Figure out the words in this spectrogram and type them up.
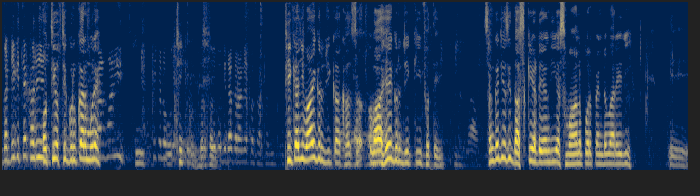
ਗੱਡੀ ਕਿੱਥੇ ਖੜੀ ਉੱਥੇ ਉੱਥੇ ਗੁਰੂ ਘਰ ਮੂਰੇ ਠੀਕ ਹੈ ਠੀਕ ਹੈ ਜੀ ਵਾਹਿਗੁਰੂ ਜੀ ਕਾ ਖਾਲਸਾ ਵਾਹਿਗੁਰੂ ਜੀ ਕੀ ਫਤਿਹ। ਜੀ ਸੰਗਤ ਜੀ ਅਸੀਂ ਦੱਸ ਕੇ ਹਟੇ ਹਾਂ ਜੀ ਅਸਮਾਨਪੁਰ ਪਿੰਡ ਬਾਰੇ ਜੀ। ਤੇ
